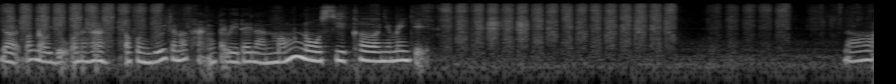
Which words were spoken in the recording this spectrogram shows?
Rồi, bắt đầu dũa nè ha. Ở phần dưới cho nó thẳng, tại vì đây là móng no seeker nha mấy anh chị. Đó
